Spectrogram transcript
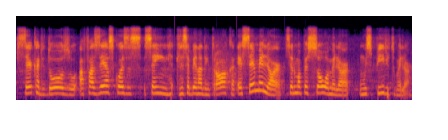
ser caridoso, a fazer as coisas sem receber nada em troca, é ser melhor, ser uma pessoa melhor, um espírito melhor.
